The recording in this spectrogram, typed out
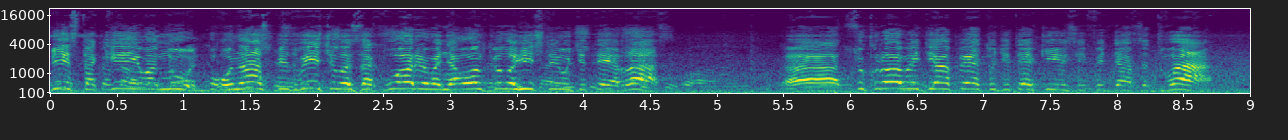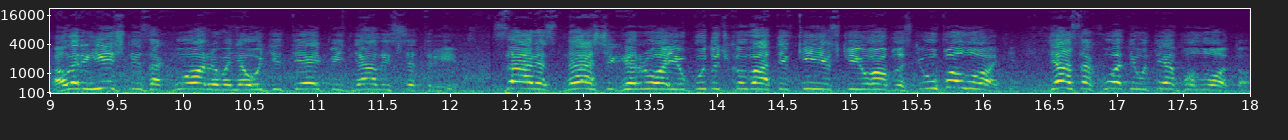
міста Києва нуль. У нас підвищилось захворювання онкологічне у дітей. Раз. Цукровий діабет у дітей в Києві піднявся. Два. Алергічні захворювання у дітей піднялися три. Зараз наші герої будуть ховати в Київській області у болоті. Я заходив у те болото.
